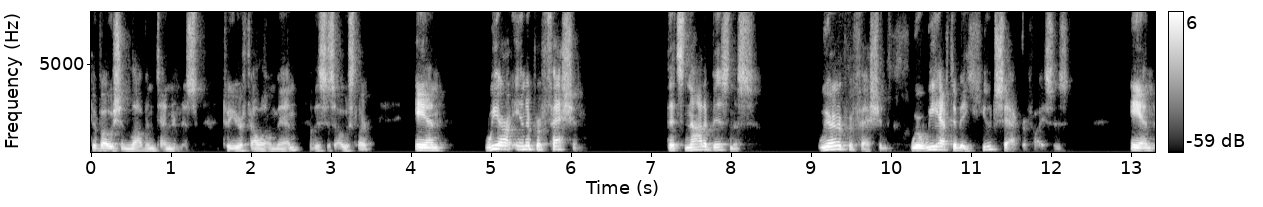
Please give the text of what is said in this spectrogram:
devotion, love, and tenderness to your fellow men. This is Osler. And we are in a profession that's not a business. We are in a profession where we have to make huge sacrifices and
